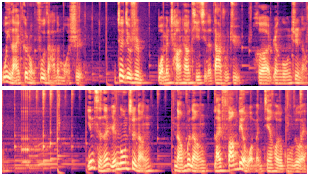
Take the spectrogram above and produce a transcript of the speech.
未来各种复杂的模式。这就是我们常常提起的大数据和人工智能。因此呢，人工智能能不能来方便我们今后的工作呀？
